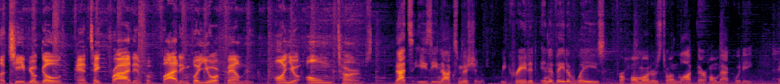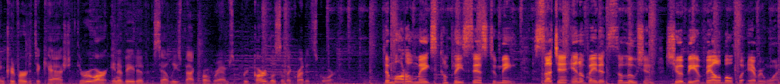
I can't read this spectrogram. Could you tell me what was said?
achieve your goals, and take pride in providing for your family on your own terms. That's EasyKnock's mission. We created innovative ways for homeowners to unlock their home equity and convert it to cash through our innovative sale-leaseback programs, regardless of the credit score. The model makes complete sense to me. Such an innovative solution should be available for everyone.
